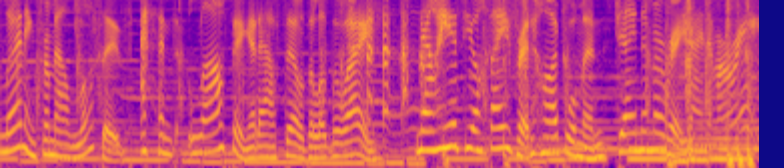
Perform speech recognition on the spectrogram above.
learning from our losses, and laughing at ourselves along the way. now, here's your favorite hype woman, Jayna Marie. Jayna Marie.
